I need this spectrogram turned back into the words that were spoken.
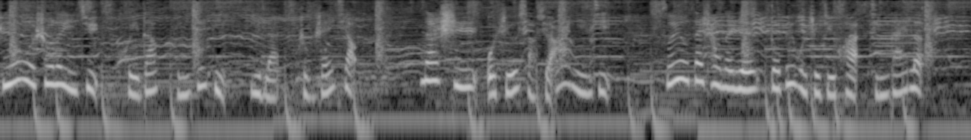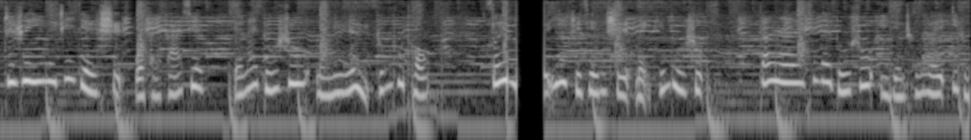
只有我说了一句“会当凌绝顶，一览众山小”。那时我只有小学二年级，所有在场的人都被我这句话惊呆了。正是因为这件事，我才发现原来读书能令我与众不同，所以我一直坚持每天读书。当然，现在读书已经成为一种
